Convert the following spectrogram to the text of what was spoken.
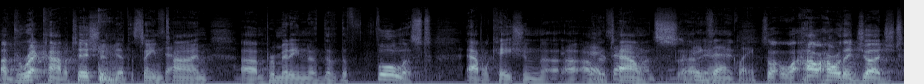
of direct competition, at the same exactly. time um, permitting the, the, the, fullest application uh, of their talents. Uh, exactly. And, and so how, how are they judged?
